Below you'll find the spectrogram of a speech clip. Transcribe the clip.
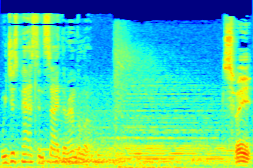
We just passed inside their envelope. Sweet.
